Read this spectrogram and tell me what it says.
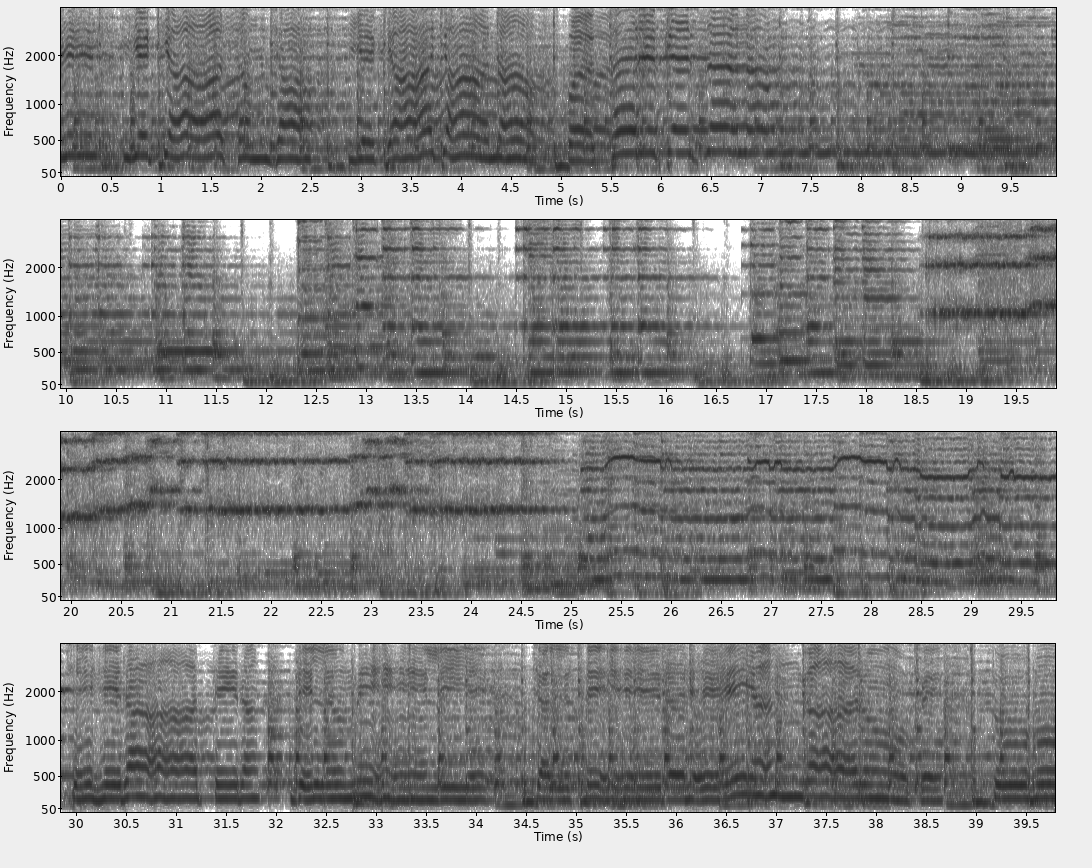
ये क्या समझा ये क्या जाना पत्थर के तेरा दिल में लिए चलते रहे अंगारों पे, तू हो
